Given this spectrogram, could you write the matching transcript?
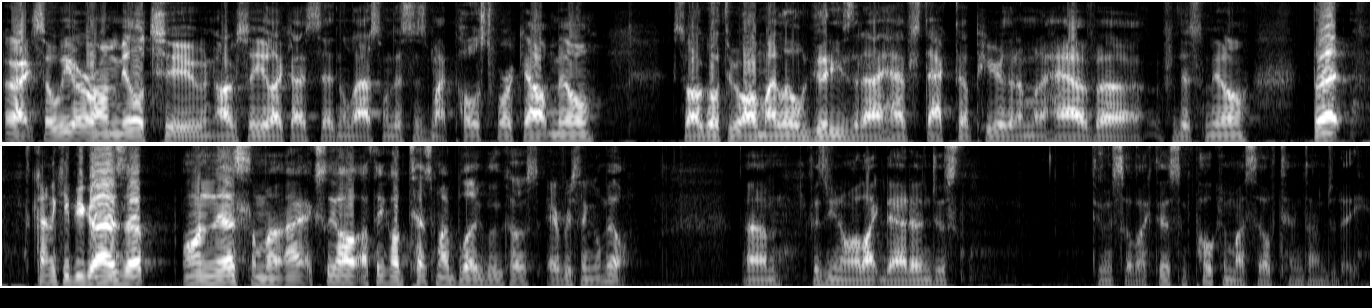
All right, so we are on meal two, and obviously, like I said in the last one, this is my post-workout meal. So I'll go through all my little goodies that I have stacked up here that I'm gonna have uh, for this meal. But to kind of keep you guys up on this, I'm gonna, I actually, I'll, I think I'll test my blood glucose every single meal. Because, um, you know, I like data and just doing stuff like this and poking myself 10 times a day.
